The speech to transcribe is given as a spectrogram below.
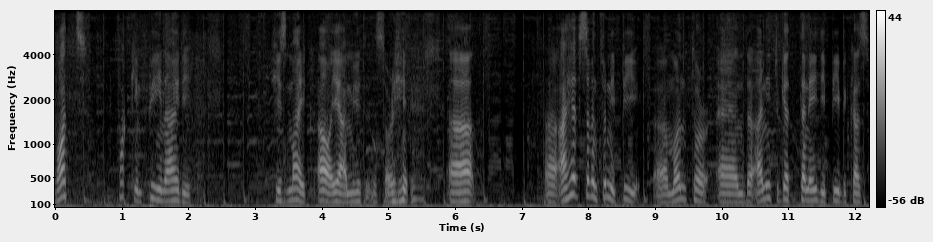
what? Fucking P90 his mic. Oh yeah I'm muted. Sorry. Uh, uh, I have 720p uh, monitor and uh, I need to get 1080p because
